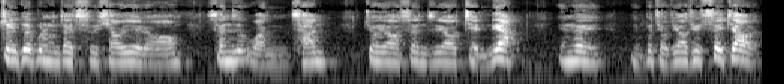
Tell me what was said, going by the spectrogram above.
绝对不能再吃宵夜了哦，甚至晚餐就要甚至要减量，因为你不久就要去睡觉了。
